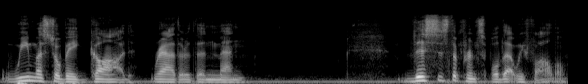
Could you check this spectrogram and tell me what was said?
We must obey God rather than men. This is the principle that we follow.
